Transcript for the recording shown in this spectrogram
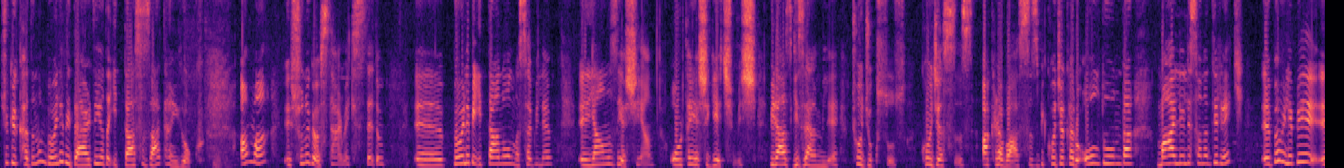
Çünkü kadının böyle bir derdi ya da iddiası zaten yok. Ama e, şunu göstermek istedim. E, böyle bir iddian olmasa bile e, yalnız yaşayan, orta yaşı geçmiş, biraz gizemli, çocuksuz, kocasız, akrabasız bir koca karı olduğunda mahalleli sana direkt e, böyle bir e,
